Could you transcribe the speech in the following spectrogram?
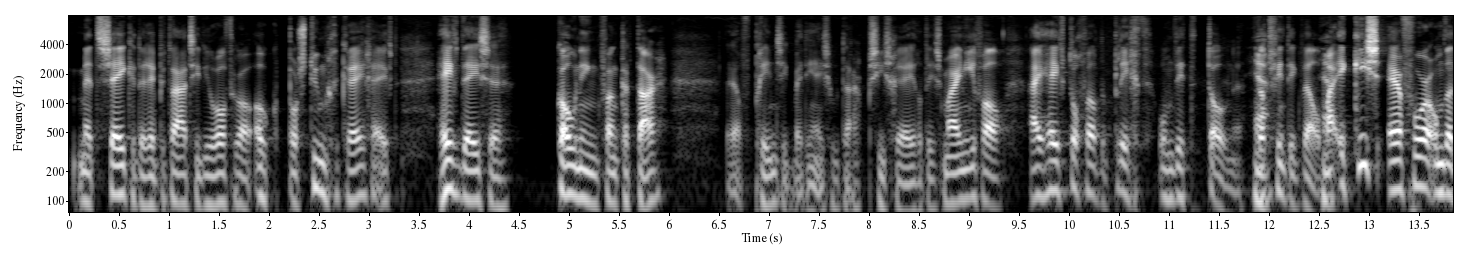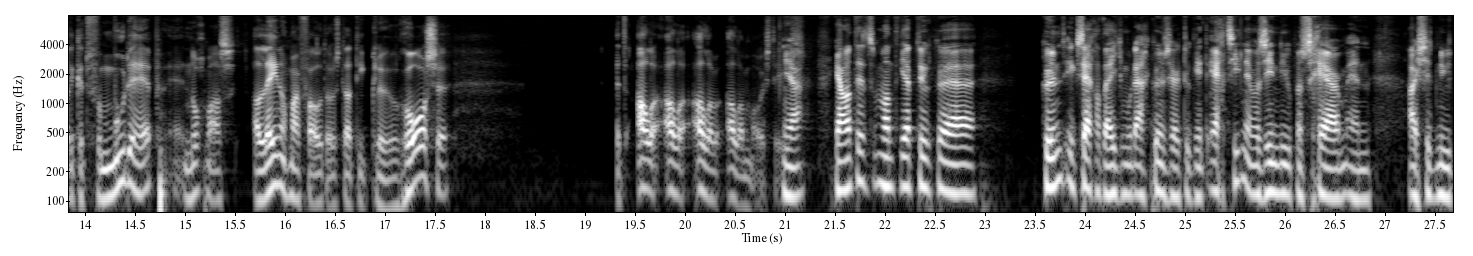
met zeker de reputatie die Rothko ook postuum gekregen heeft, heeft deze koning van Qatar, of prins, ik weet niet eens hoe het daar precies geregeld is, maar in ieder geval, hij heeft toch wel de plicht om dit te tonen. Ja. Dat vind ik wel. Ja. Maar ik kies ervoor omdat ik het vermoeden heb, en nogmaals, alleen nog maar foto's, dat die kleur roze het aller, aller, aller, allermooiste is. Ja, ja want, het, want je hebt natuurlijk eh, kunst. Ik zeg altijd, je moet eigenlijk kunstwerk natuurlijk in het echt zien. En we zien het nu op een scherm. En als je het nu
